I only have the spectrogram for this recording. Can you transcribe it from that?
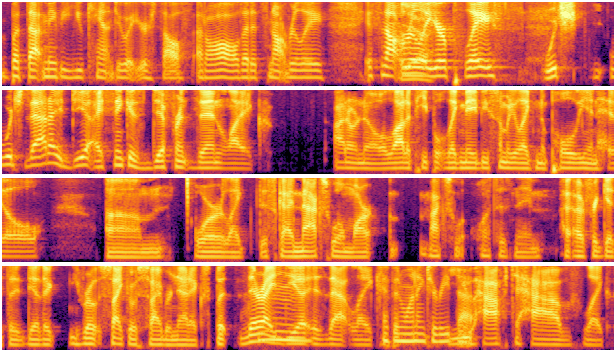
but that maybe you can't do it yourself at all that it's not really it's not really Yeah. your place which which that idea I think is different than like I don't know a lot of people like maybe somebody like Napoleon Hill, um, or like this guy Maxwell Mar Maxwell what's his name? I, I forget the the other he wrote Psycho Cybernetics, but their idea mm. is that like i've been wanting to read that you that. have to have like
